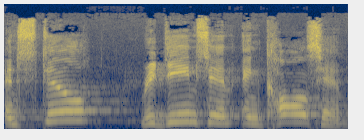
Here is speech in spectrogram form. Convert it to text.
and still redeems him and calls him.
